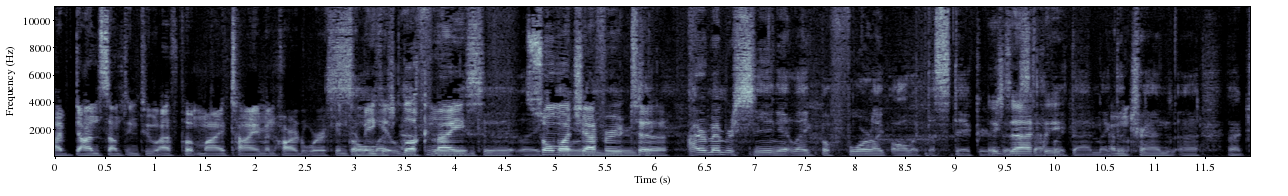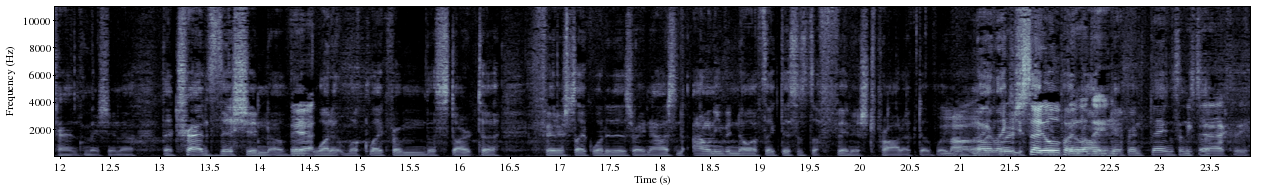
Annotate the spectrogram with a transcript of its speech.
I've done something to. I've put my time and hard work into so make it look nice. it, like, so much effort years, to. like, I remember seeing it like before, like all like the stickers and stuff like that, and like the trans, uh, not transmission, uh, the transition of like Yeah. what it looked like from the start to finish, like what it is right now. It's, I don't even know if like this is the finished product of what. No, like, like you said, you're putting building. on different things and stuff. Exactly.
